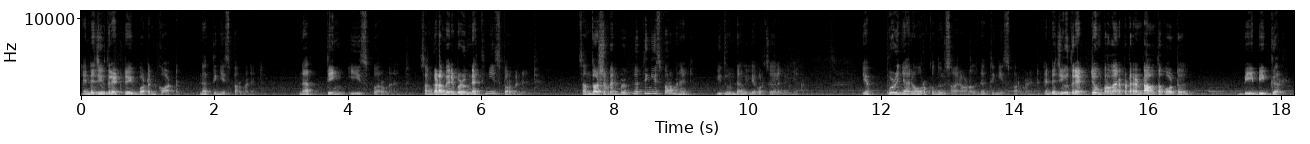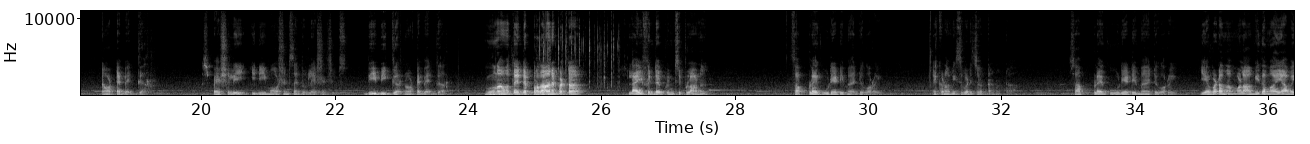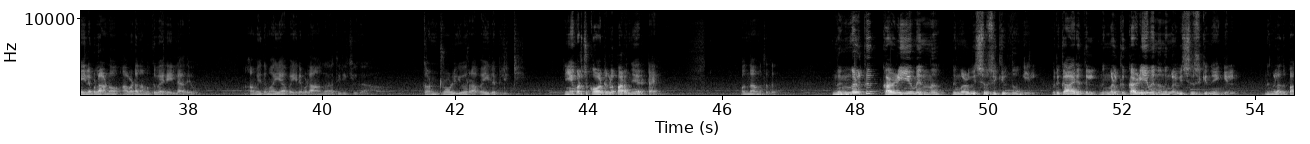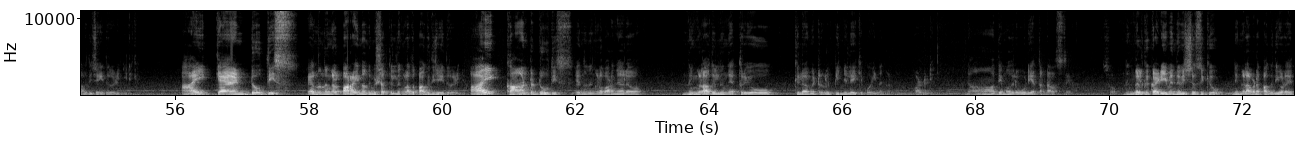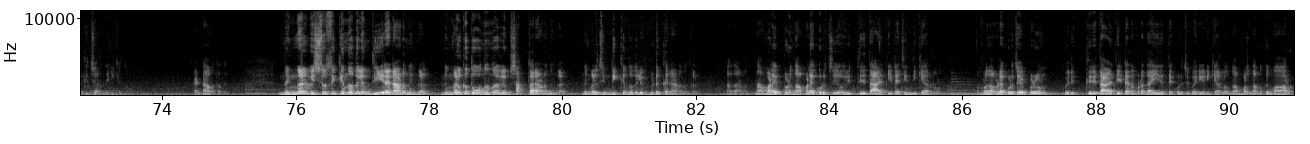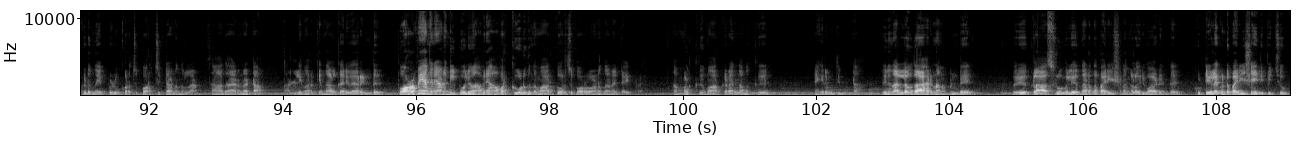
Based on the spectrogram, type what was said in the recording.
എന്റെ ജീവിതത്തിൽ ഏറ്റവും important quote nothing is permanent nothing is permanent സങ്കടം വരുമ്പോഴും നത്തിങ് ഈസ് പെർമനന്റ് സന്തോഷം വരുമ്പോഴും നത്തിങ് ഈസ് പെർമനന്റ് ഇതും ഉണ്ടാവില്ല കുറച്ച് കാലം കഴിഞ്ഞാൽ എപ്പോഴും ഞാൻ ഓർക്കുന്ന ഒരു സാധനമാണ് അത് നത്തിങ് ഈസ് പെർമനന്റ് എന്റെ ജീവിതത്തിലെ ഏറ്റവും പ്രധാനപ്പെട്ട രണ്ടാമത്തെ quote be bigger not a beggar specially in emotions and relationships be bigger not a beggar മൂന്നാമത്തെ എന്റെ പ്രധാനപ്പെട്ട ലൈഫിന്റെ പ്രിൻസിപ്പിളാണ് സപ്ലൈ കൂടിയ ഡിമാൻഡ് കുറയും. എക്കണോമിക്സ് പഠിച്ചുകൊണ്ടാണ് കേട്ടോ സപ്ലൈ കൂടിയ ഡിമാൻഡ് കുറയും. എവിടെ നമ്മൾ അമിതമായി അവൈലബിൾ ആണോ അവിടെ നമുക്ക് വിലയില്ലാതെയാവും അമിതമായി അവൈലബിൾ ആകാതിരിക്കുക. കൺട്രോൾ യുവർ അവൈലബിലിറ്റി ഇനി ഞാൻ കുറച്ച് കോട്ടുകൾ പറഞ്ഞു തരട്ടെ. ഒന്നാമത്തത് നിങ്ങൾക്ക് കഴിയുമെന്ന് നിങ്ങൾ വിശ്വസിക്കുന്നുവെങ്കിൽ ഒരു കാര്യത്തിൽ നിങ്ങൾക്ക് കഴിയുമെന്ന് നിങ്ങൾ വിശ്വസിക്കുന്നുവെങ്കിൽ നിങ്ങളത് പകുതി ചെയ്തു കഴിഞ്ഞിരിക്കും. ഐ ക്യാൻ ഡു ദിസ് എന്ന് നിങ്ങൾ പറയുന്ന നിമിഷത്തിൽ നിങ്ങൾ അത് പകുതി ചെയ്തു കഴിഞ്ഞു. ഐ കാണ്ട് ഡു ദിസ് എന്ന് നിങ്ങൾ പറഞ്ഞാലോ? നിങ്ങൾ അതിൽ നിന്ന് എത്രയോ കിലോമീറ്ററുകൾ പിന്നിലേക്ക് പോയി നിങ്ങൾ ഓൾറെഡി ആദ്യം മുതൽ ഓടിയെത്തേണ്ട അവസ്ഥയാണ്. സോ നിങ്ങൾക്ക് കഴിയുമെന്ന് വിശ്വസിക്കൂ. നിങ്ങൾ അവിടെ പകുതിയോടെ എത്തിച്ചേർന്നിരിക്കുന്നു. രണ്ടാമത്തത് നിങ്ങൾ വിശ്വസിക്കുന്നതിലും ധീരനാണ് നിങ്ങൾ. നിങ്ങൾക്ക് തോന്നുന്നതിലും ശക്തരാണ് നിങ്ങൾ. നിങ്ങൾ ചിന്തിക്കുന്നതിലും മിടുക്കനാണ് നിങ്ങൾ. അതാണ്. നമ്മളെപ്പോഴും നമ്മളെക്കുറിച്ച് ഒരിത്തിരി താഴ്ത്തിയിട്ടേ ചിന്തിക്കാറുള്ളൂ. നമ്മൾ നമ്മളെക്കുറിച്ച് എപ്പോഴും ഒരിത്തിരി താഴ്ത്തിയിട്ടേ നമ്മുടെ ധൈര്യത്തെക്കുറിച്ച് പരിഗണിക്കാറുള്ളൂ. നമ്മൾ നമുക്ക് മാർക്കിടുന്ന എപ്പോഴും കുറച്ച് കുറച്ചിട്ടാണെന്നുള്ളതാണ്. സാധാരണ കേട്ടോ തള്ളിമറിക്കുന്ന ആൾക്കാർ വേറെ ഉണ്ട് പുറമേ അങ്ങനെയാണെങ്കിൽ പോലും അവർ അവർക്ക് കൊടുക്കുന്ന മാർക്ക് കുറച്ച് കുറവാണെന്നാണ് എന്റെ അഭിപ്രായം. നമ്മൾക്ക് മാർക്കിടാൻ നമുക്ക് ഭയങ്കര ബുദ്ധിമുട്ടാണ് ഇതിന് നല്ല ഉദാഹരണം ഉണ്ട്. ഒരു ക്ലാസ് റൂമിൽ നടന്ന പരീക്ഷണങ്ങൾ ഒരുപാടുണ്ട്. കുട്ടികളെ കൊണ്ട് പരീക്ഷ എഴുതിപ്പിച്ചു.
